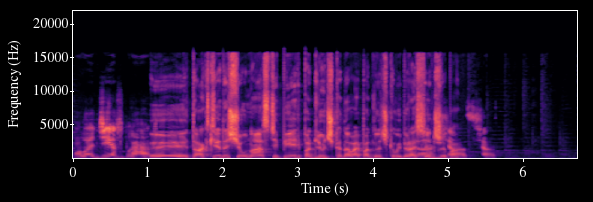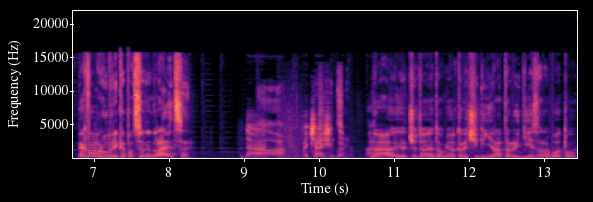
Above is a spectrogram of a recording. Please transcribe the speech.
Молодец, брат. Эй, так, следующий у нас теперь подлючка. Давай, подлючка, выбирай себе джипа. Сейчас, сейчас. Как вам рубрика, пацаны, нравится? Да. почаще очень бы. интересно. Да, я что-то это, у меня, короче, генератор идей заработал.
